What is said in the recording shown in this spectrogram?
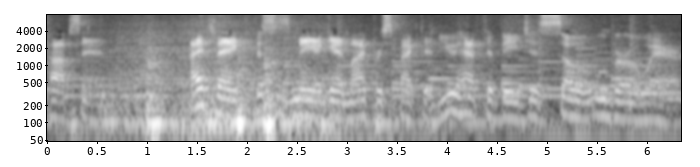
pops in, I think this is me again, my perspective. You have to be just so uber aware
